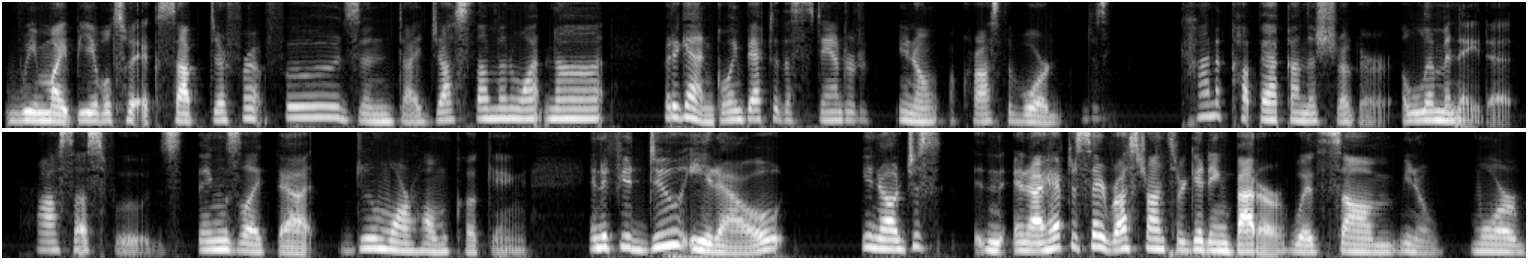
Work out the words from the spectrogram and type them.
we might be able to accept different foods and digest them and whatnot. But again, going back to the standard, you know, across the board, just kind of cut back on the sugar, eliminate it, processed foods, things like that. Do more home cooking. And if you do eat out, you know, just and, and I have to say restaurants are getting better with some, you know, more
